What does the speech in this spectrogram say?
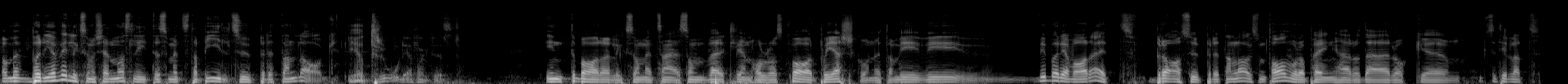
Ja, men börjar vi liksom kännas lite som ett stabilt superettan-lag? Jag tror det faktiskt. Inte bara liksom ett sånt här som verkligen håller oss kvar på gärdsgården, utan vi, vi, vi börjar vara ett bra superettanlag som tar våra poäng här och där och eh, ser till att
